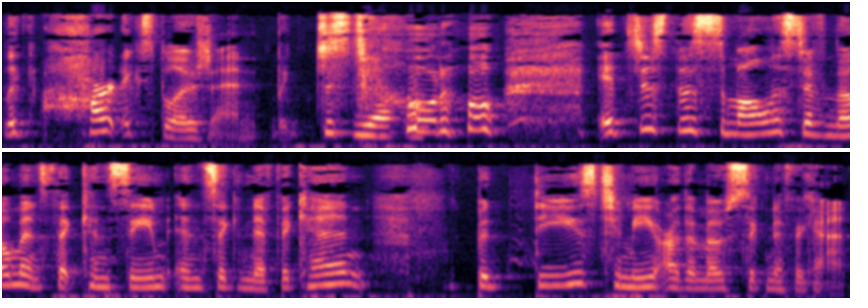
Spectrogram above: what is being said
like heart explosion, like just yeah. total. It's just the smallest of moments that can seem insignificant, but these to me are the most significant.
